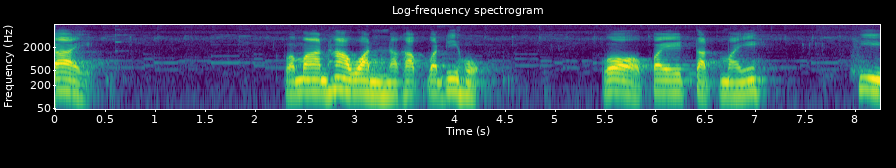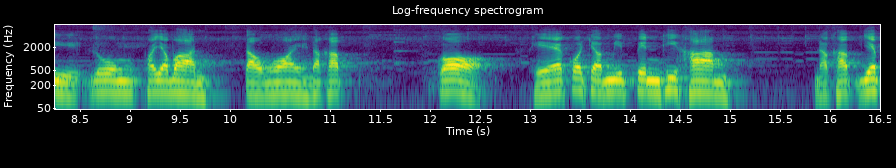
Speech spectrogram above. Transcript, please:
ได้ ประมาณห้าวันนะครับ วันที่หกก็ไปตัดไหมที่โรงพยาบาลเต่างอยนะครับ ก็แผลก็จะมีเป็นที่คางนะครับ เย็บ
